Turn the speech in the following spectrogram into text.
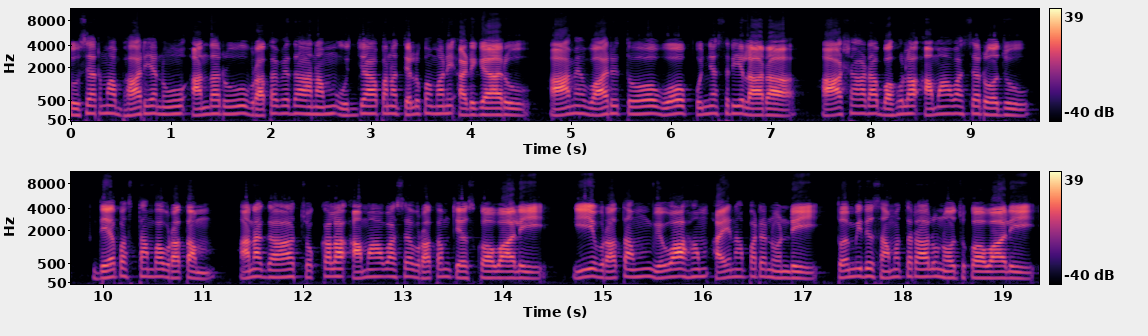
సుశర్మ భార్యను అందరూ వ్రత విధానం ఉద్యాపన తెలుపమని అడిగారు. ఆమె వారితో ఓ పుణ్యశ్రీలారా ఆషాఢ బహుళ అమావాస్య రోజు దీపస్తంభ వ్రతం అనగా చుక్కల అమావాస్య వ్రతం చేసుకోవాలి. ఈ వ్రతం వివాహం అయినప్పటి నుండి తొమ్మిది సంవత్సరాలు నోచుకోవాలి.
